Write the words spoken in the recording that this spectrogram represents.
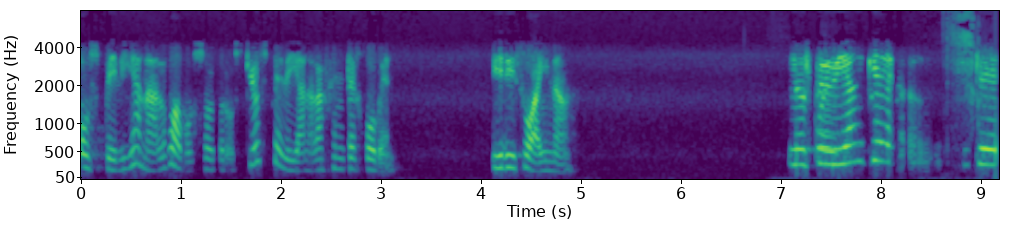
os pedían algo a vosotros. ¿Qué os pedían a la gente joven? Iris o Aina. Nos pedían que... que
